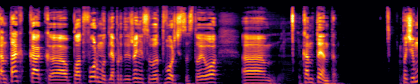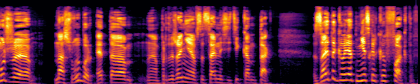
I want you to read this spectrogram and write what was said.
контакт как а, платформу для продвижения своего творчества, своего а, контента. Почему же наш выбор это э, продвижение в социальной сети Контакт? За это говорят несколько фактов.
